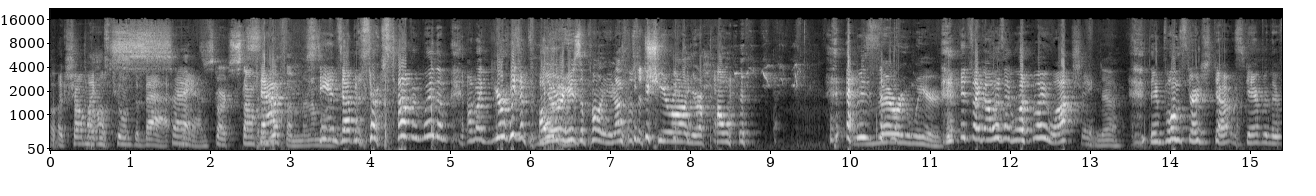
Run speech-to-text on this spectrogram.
like Shawn Michaels to him the bat. Man. starts stomping with him, and I'm stands like, up and starts stomping with him. I'm like, you're his opponent. "You're his opponent. You're not supposed to cheer on your opponent." So- Very weird. It's like I was like, what am I watching? Yeah. They both start stamp, stamping their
